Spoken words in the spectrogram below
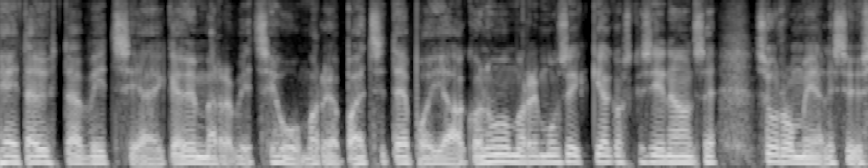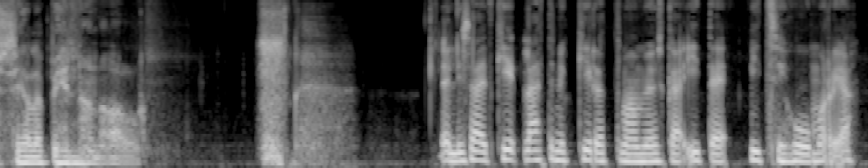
heitä yhtään vitsiä eikä ymmärrä vitsihuumoria, paitsi Tepon Jaakon huumorimusiikkia, koska siinä on se surumielisyys siellä pinnan alla. Eli sä et ki- lähtenyt kirjoittamaan myöskään itse vitsihuumoria –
